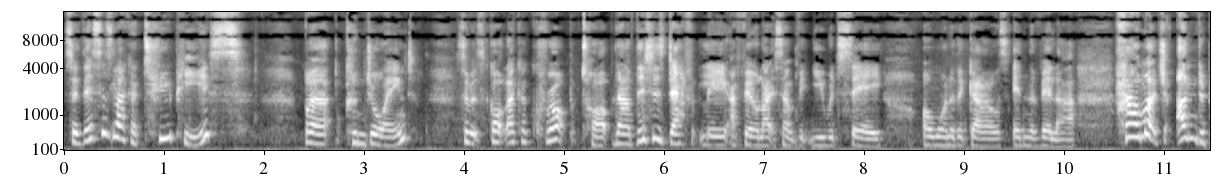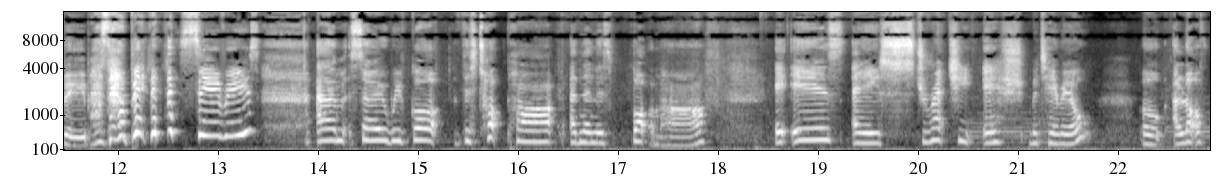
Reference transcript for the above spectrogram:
So this is like a two piece but conjoined so it's got like a crop top now this is definitely i feel like something you would see on one of the girls in the villa. How much underboob has there been in this series? Um so we've got this top part and then this bottom half. It is a stretchy-ish material. Oh a lot of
